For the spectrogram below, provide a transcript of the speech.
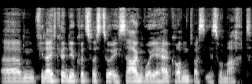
Ähm, vielleicht könnt ihr kurz was zu euch sagen, wo ihr herkommt, was ihr so macht.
